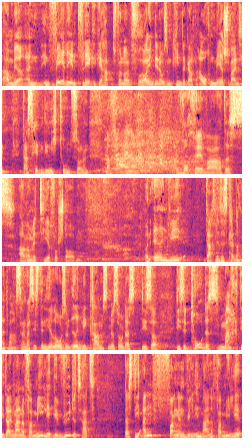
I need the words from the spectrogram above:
haben wir ein, in Ferienpflege gehabt von einer Freundin aus dem Kindergarten, auch ein Meerschweinchen. Das hätten die nicht tun sollen. Nach einer Woche war das arme Tier verstorben. Und irgendwie dachte ich mir, das kann doch nicht wahr sein. Was ist denn hier los? Und irgendwie kam es mir so, dass dieser, diese Todesmacht, die da in meiner Familie gewütet hat, dass die anfangen will, in meiner Familie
